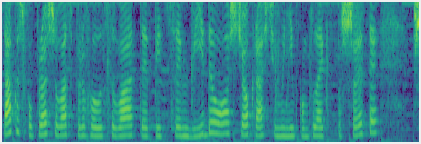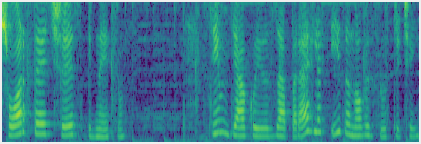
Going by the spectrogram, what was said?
Також попрошу вас проголосувати під цим відео, що краще мені в комплект пошити, шорти чи спідницю. Всім дякую за перегляд і до нових зустрічей!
